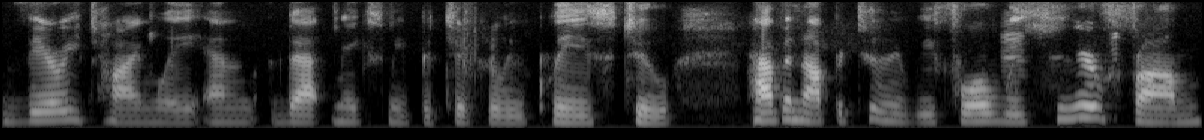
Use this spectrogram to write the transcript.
very timely, and that makes me particularly pleased to have an opportunity before we hear from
